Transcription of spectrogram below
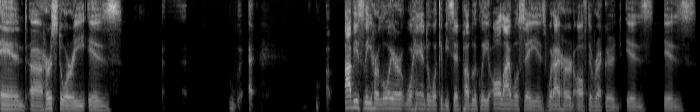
and uh, her story is uh, obviously her lawyer will handle what could be said publicly all i will say is what i heard off the record is is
